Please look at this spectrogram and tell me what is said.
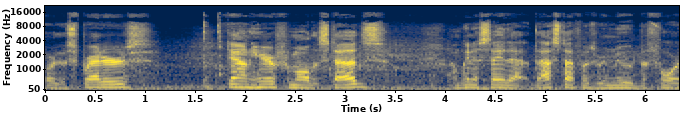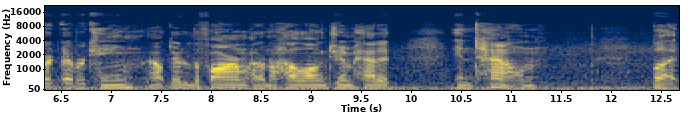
or the spreaders down here from all the studs, I'm gonna say that that stuff was removed before it ever came out there to the farm. I don't know how long Jim had it in town, but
